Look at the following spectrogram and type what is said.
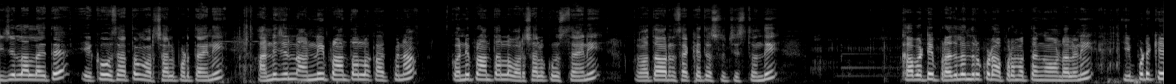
ఈ జిల్లాల్లో అయితే ఎక్కువ శాతం వర్షాలు పడతాయని అన్ని జిల్లా అన్ని ప్రాంతాల్లో కాకపోయినా కొన్ని ప్రాంతాల్లో వర్షాలు కురుస్తాయని వాతావరణ శాఖ అయితే సూచిస్తుంది. కాబట్టి ప్రజలందరూ కూడా అప్రమత్తంగా ఉండాలని ఇప్పటికే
